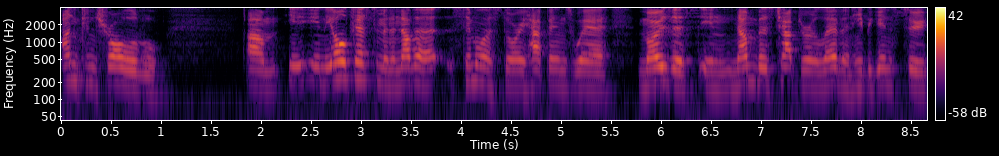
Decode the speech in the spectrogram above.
uncontrollable. Um, in, in, the Old Testament, another similar story happens where Moses, in Numbers chapter 11, he begins to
